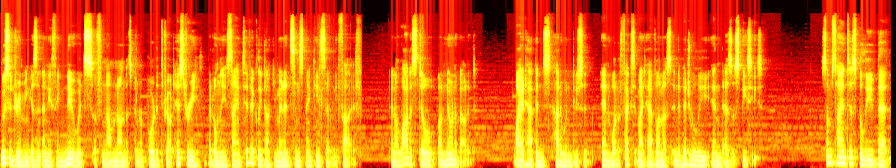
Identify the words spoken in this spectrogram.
Lucid dreaming isn't anything new, it's a phenomenon that's been reported throughout history, but only scientifically documented since 1975. And a lot is still unknown about it. Why it happens, how to induce it, and what effects it might have on us individually and as a species. Some scientists believe that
